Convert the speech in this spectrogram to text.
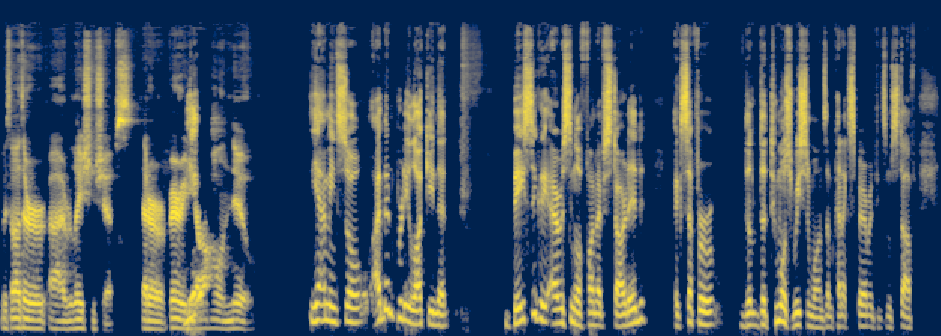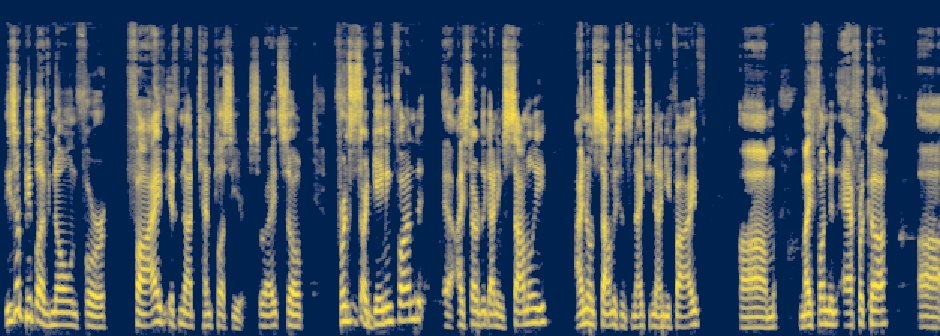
with other uh, relationships that are very yeah. novel and new. Yeah, I mean, so I've been pretty lucky that basically every single fund I've started, except for the, the two most recent ones, I'm kind of experimenting some stuff. These are people I've known for five, if not 10 plus years, right? So, for instance, our gaming fund, uh, I started with a guy named Samuli. I've known Samuli since 1995. Um, my fund in Africa, uh,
